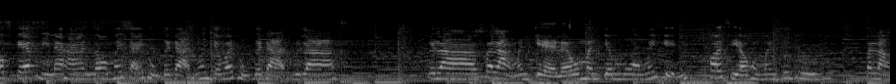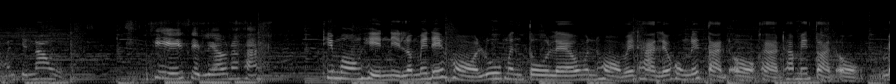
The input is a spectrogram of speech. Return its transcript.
ก๊อบแก๊บนี่นะคะเราไม่ใช้ถุงกระดาษเนื่องจากว่าถุงกระดาษเวลา เวลาฝรั่งมันแก่แล้วมันจะมองไม่เห็นข้อเสียของมันก็คือฝรั่งมันจะเน่าโอเคเสร็จแล้วนะคะ ที่มองเห็นนี่เราไม่ได้ห่อลูกมันโตแล้วมันห่อไม่ทันแล้วคงได้ตัดออกค่ะ ถ้าไม่ตัดออกแม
